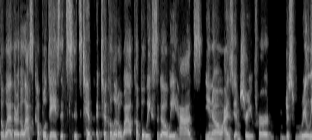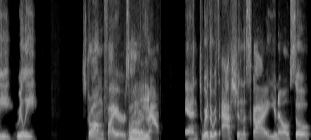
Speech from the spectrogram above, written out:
the weather the last couple days. It's it's t- it took a little while. A couple weeks ago, we had, you know, as I'm sure you've heard, just really, really strong fires right. all around, and to where there was ash in the sky. You know, so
